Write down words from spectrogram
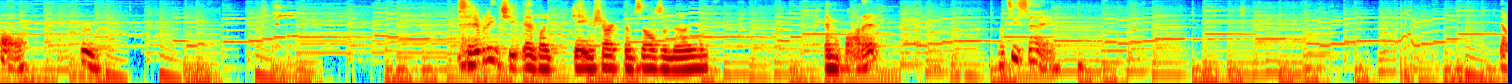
Oh, rude. Has anybody uh, like GameShark themselves a million and bought it? What's he say? No,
